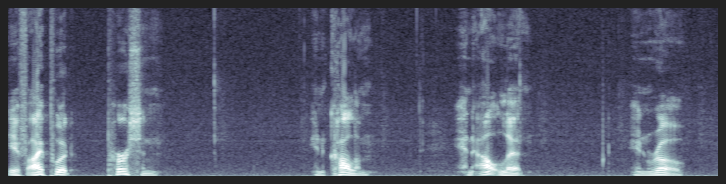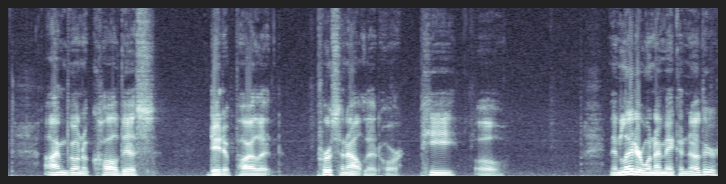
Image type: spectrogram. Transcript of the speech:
if I put person in column and outlet in row, I'm going to call this data pilot person outlet or PO. Then later when I make another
